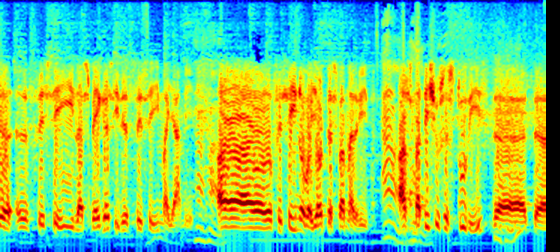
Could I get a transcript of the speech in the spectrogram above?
de uh, CSI Las Vegas i de CSI Miami. Uh, el CSI Nova York es fa a Madrid. Ah, Els vaja. mateixos estudis de, de,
